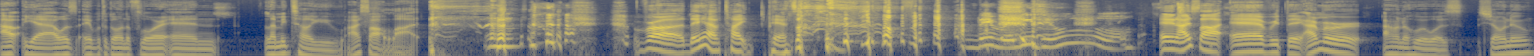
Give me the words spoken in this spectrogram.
I, yeah, I was able to go on the floor, and let me tell you, I saw a lot. Bruh, they have tight pants on. they really do. And I saw everything. I remember, I don't know who it was, Shownu.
